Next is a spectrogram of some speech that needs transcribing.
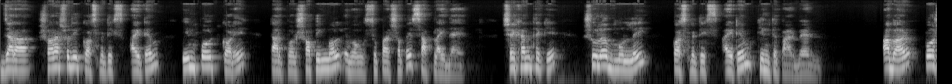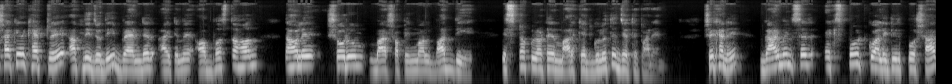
যারা সরাসরি কসমেটিক্স আইটেম ইম্পোর্ট করে, তারপর শপিং মল এবং সুপার শপে সাপ্লাই দেয়। সেখান থেকে সুলভ মূল্যেই কসমেটিক্স আইটেম কিনতে পারবেন। আবার পোশাকের ক্ষেত্রে আপনি যদি ব্র্যান্ডের আইটেমে অভ্যস্ত হন, তাহলে শোরুম বা শপিং মল বাদ দিয়ে স্টক লটের মার্কেটগুলোতে যেতে পারেন। সেখানে গার্মেন্টসের এক্সপোর্ট কোয়ালিটির পোশাক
